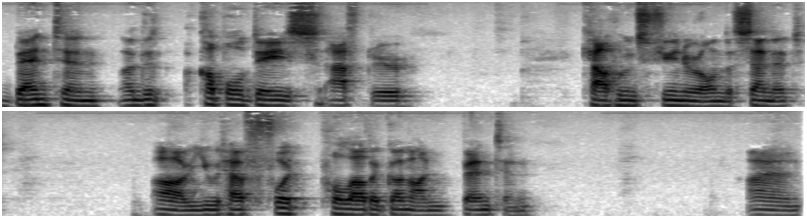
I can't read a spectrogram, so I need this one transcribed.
Benton a couple of days after Calhoun's funeral in the Senate. Uh, you would have Foote pull out a gun on Benton, and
